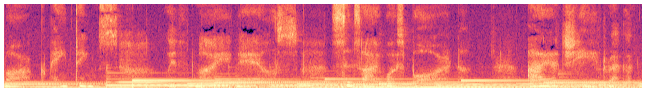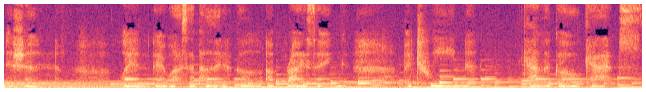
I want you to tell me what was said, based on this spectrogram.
mark paintings with my nails since I was a political uprising between calico cats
